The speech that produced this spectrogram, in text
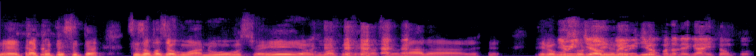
É, tá acontecendo. Tá... Vocês vão fazer algum anúncio aí? Alguma coisa relacionada? Teve algum e o Indião? O Indião para navegar, então, pô.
